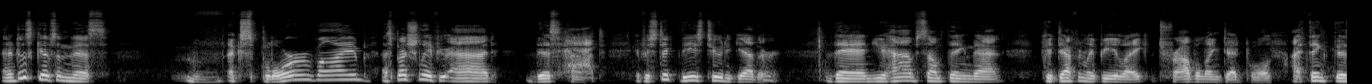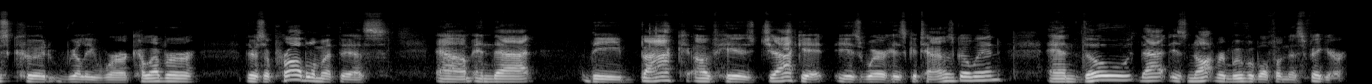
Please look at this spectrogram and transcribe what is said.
And it just gives him this explorer vibe, especially if you add this hat. if you stick these two together, then you have something that could definitely be like traveling Deadpool. I think this could really work. However, there's a problem with this um, in that the back of his jacket is where his katanas go in, and though that is not removable from this figure,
